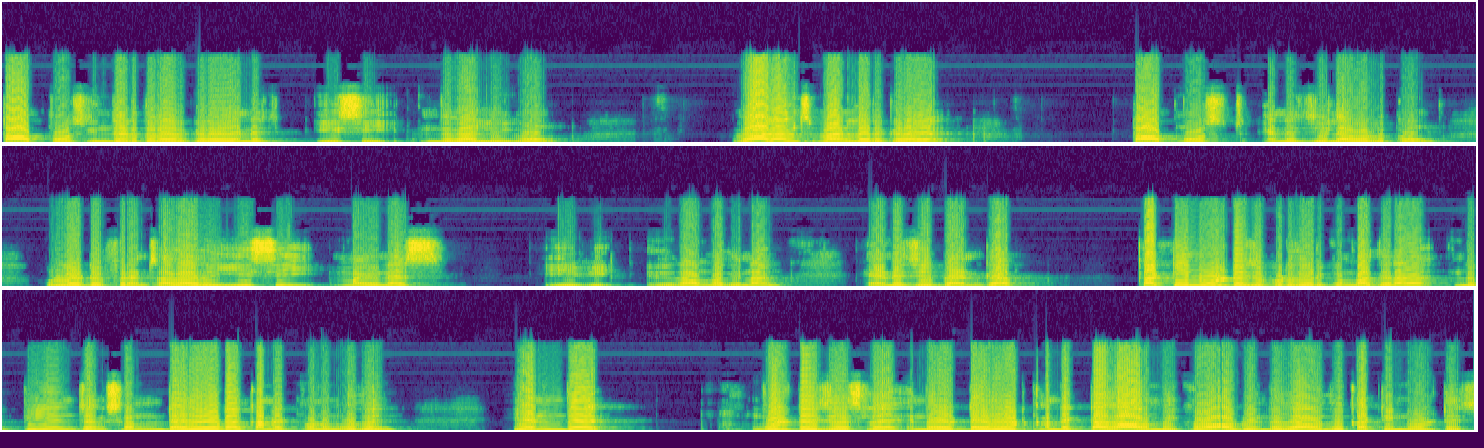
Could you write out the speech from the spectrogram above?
டாப் மோஸ்ட் இந்த இடத்துல இருக்கிற எனர்ஜி ஈசி இந்த வேல்யூக்கும் வேலன்ஸ் பேண்டில் இருக்கிற டாப் மோஸ்ட் எனர்ஜி லெவலுக்கும் உள்ள டிஃபரன்ஸ் அதாவது இசி மைனஸ் இவி இதுதான் பார்த்தீங்கன்னா energy band gap cut in voltage பொறுத்த வரைக்கும் பார்த்தீங்கன்னா இந்த பிஎன் ஜங்ஷன் டயோட கனெக்ட் பண்ணும்போது எந்த வோல்டேஜஸில் இந்த டயோட் கண்டக்ட் ஆக ஆரம்பிக்கும் அப்படின்றது தான் வந்து cut in voltage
